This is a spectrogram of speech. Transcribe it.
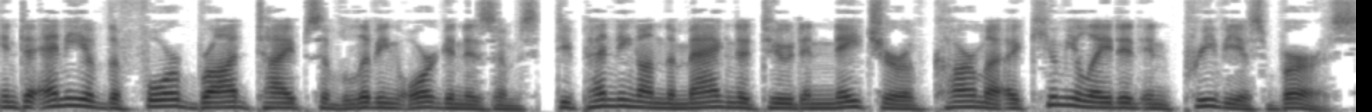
into any of the four broad types of living organisms, depending on the magnitude and nature of karma accumulated in previous births.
